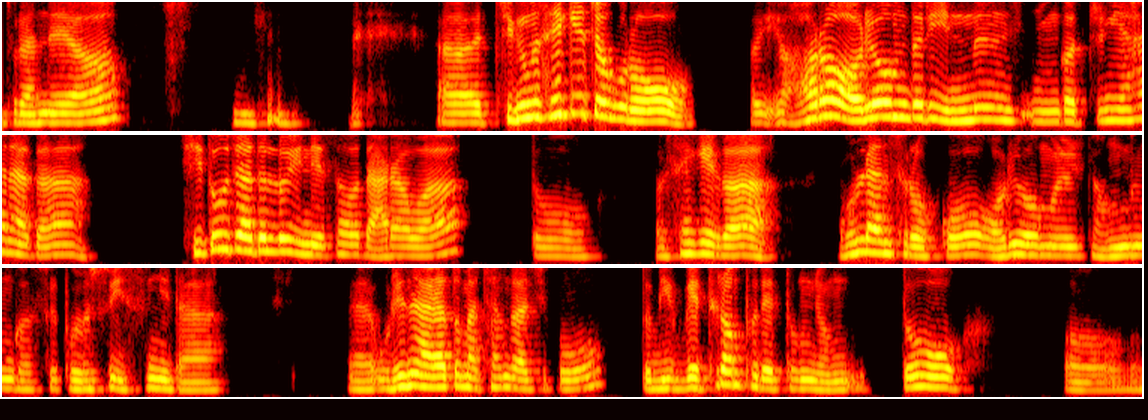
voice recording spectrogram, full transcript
불안해요. 어, 지금은 세계적으로 여러 어려움들이 있는 것 중에 하나가 지도자들로 인해서 나라와 또 세계가 혼란스럽고 어려움을 겪는 것을 볼 수 있습니다. 에, 우리나라도 마찬가지고 또 미국의 트럼프 대통령도 어,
